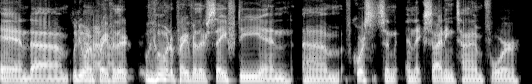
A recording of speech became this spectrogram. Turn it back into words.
And um, we do want to pray for their we want to pray for their safety. And um, of course, it's an, an exciting time for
